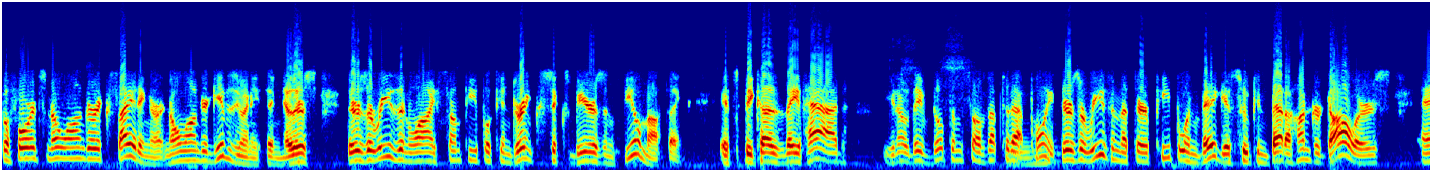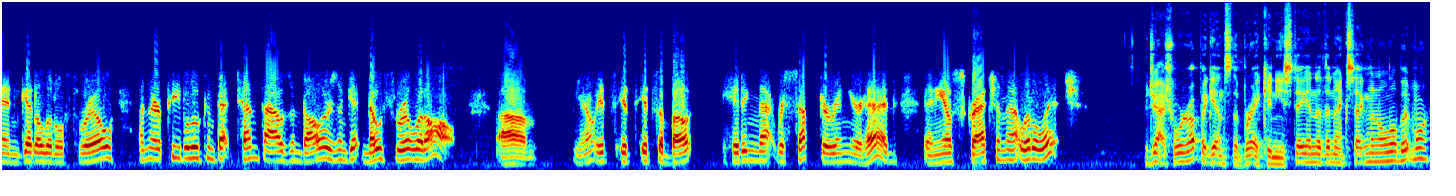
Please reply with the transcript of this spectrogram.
before it's no longer exciting or it no longer gives you anything. Now, there's there's a reason why some people can drink six beers and feel nothing. It's because they've had, you know, they've built themselves up to that point. There's a reason that there are people in Vegas who can bet a hundred dollars and get a little thrill, and there are people who can bet ten thousand dollars and get no thrill at all. Um, you know, it's it's it's about hitting that receptor in your head and you know scratching that little itch. Josh, we're up against the break. Can you stay into the next segment a little bit more?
